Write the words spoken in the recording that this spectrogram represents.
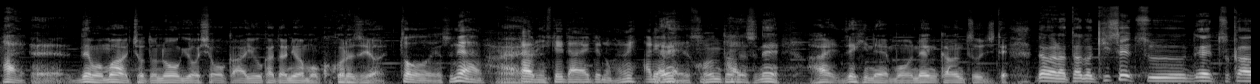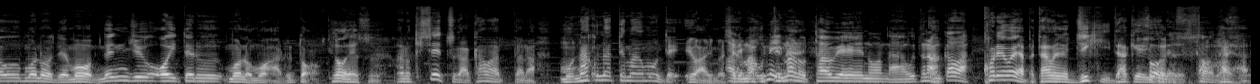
はいえー、でもまあちょっと農業消化いう方にはもう心強いそうですね、はい、頼りにしていただいてるのがねありがたいです、ね、本当ですね、はい、はい、ぜひねもう年間通じてだからただ季節で使うものでも年中置いてるものもあると。そうです。あの季節が変わったらもうなくなってまうもんってよありますありますね、今の田植えの長靴なんかは。これはやっぱ田植えの時期だけいうことですか。はいはい、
